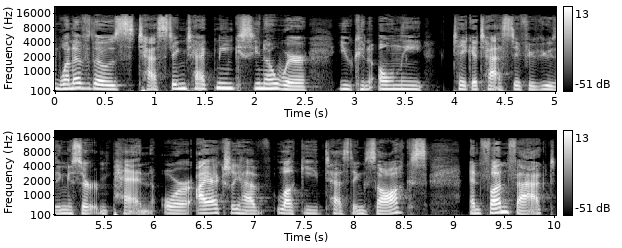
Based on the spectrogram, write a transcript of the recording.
one of those testing techniques, you know, where you can only take a test if you're using a certain pen. Or I actually have lucky testing socks. And fun fact,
